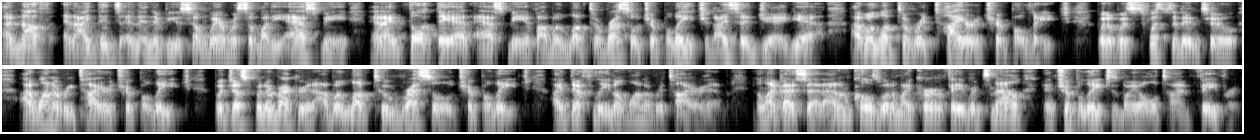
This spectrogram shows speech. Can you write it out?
enough, and I did an interview somewhere where somebody asked me, and I thought they had asked me if I would love to wrestle Triple H. And I said, Yeah, yeah, I would love to retire Triple H. But it was twisted into, I want to retire Triple H. But just for the record, I would love to wrestle Triple H. I definitely don't want to retire him. And like I said, Adam Cole's one of my current favorites now, and Triple H is my all time favorite.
